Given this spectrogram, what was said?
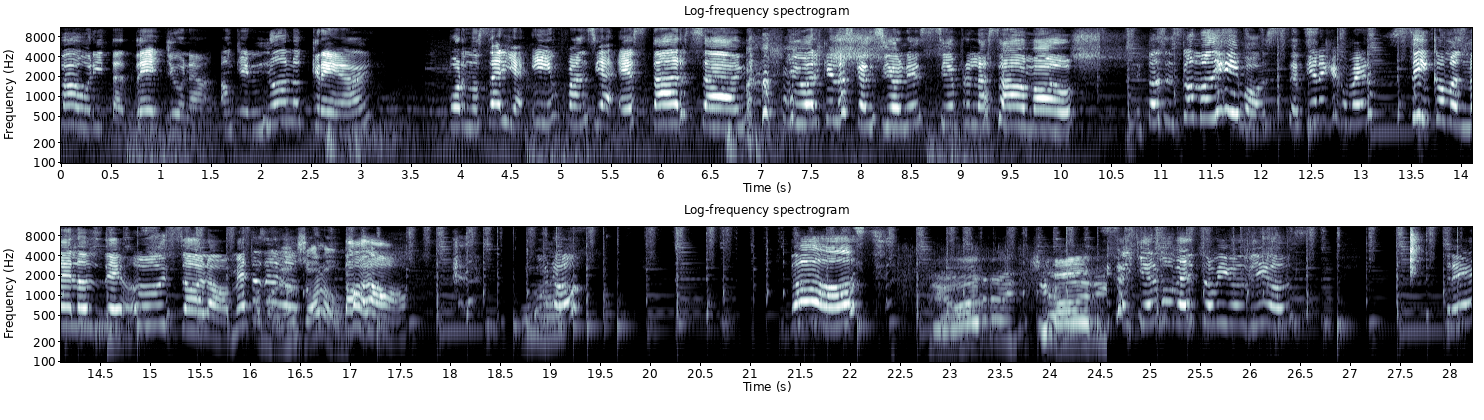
favorita de Yuna, aunque no lo crean, por nostalgia e infancia es Tarzan. Igual que las canciones, siempre las ha amado. Entonces, como dijimos, se tiene que comer cinco masmelos de un solo. Métase de un solo. todo. Uno. Dos. En cualquier momento, amigos míos. Tres.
